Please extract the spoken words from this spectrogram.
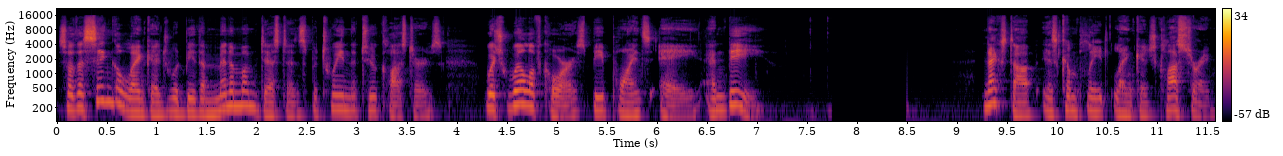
So the single linkage would be the minimum distance between the two clusters which will, of course, be points A and B. Next up is complete linkage clustering.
